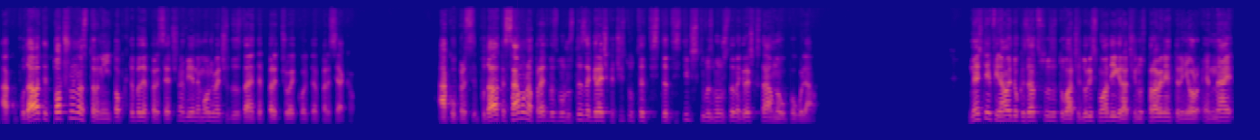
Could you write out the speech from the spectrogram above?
Ако подавате точно на страни и топката бъде пресечена, вие не може вече да застанете пред човек, който е пресякал. Ако подавате само напред, възможността за грешка, чисто статистически възможността на грешка става много по-голяма. Днешният финал е доказателство за това, че дори с млади играчи, но справилен треньор е най-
